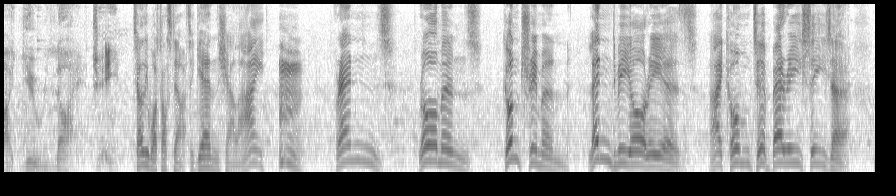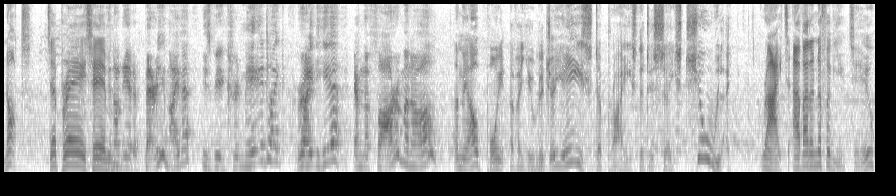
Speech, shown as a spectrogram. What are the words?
a eulogy. Tell you what, I'll start again, shall I? Friends, Romans, countrymen, lend me your ears. I come to bury Caesar, not to praise him. You're not here to bury him either. He's being cremated, like, right here in the forum and all. And the whole point of a eulogy is to praise the deceased, surely. Right, I've had enough of you two.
